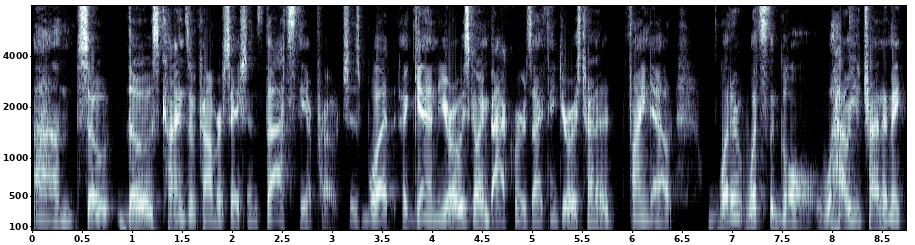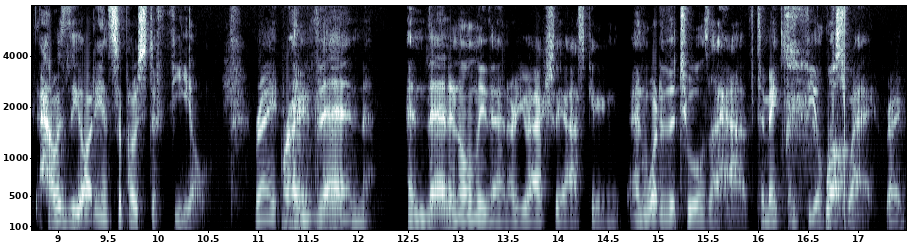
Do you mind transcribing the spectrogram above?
Um, so those kinds of conversations, that's the approach. Is what again? You're always going backwards. I think you're always trying to find out what are, what's the goal. How are you trying to make? How is the audience supposed to feel, right? right. And then and then and only then are you actually asking and what are the tools i have to make them feel well, this way right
